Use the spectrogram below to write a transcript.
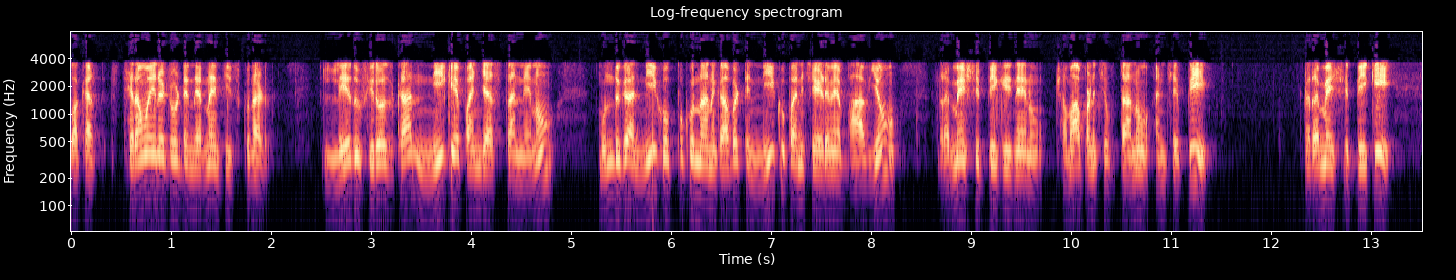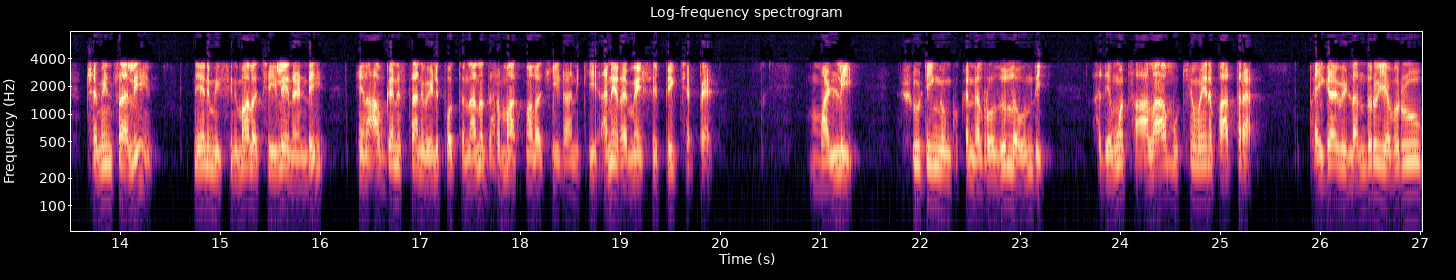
ఒక స్థిరమైనటువంటి నిర్ణయం తీసుకున్నాడు. లేదు ఫిరోజ్ ఖాన్ నీకే పని చేస్తాను నేను. ముందుగా నీకు ఒప్పుకున్నాను కాబట్టి నీకు పని చేయడమే భావ్యం. రమేష్ సిప్పికి నేను క్షమాపణ చెప్తాను అని చెప్పి రమేష్ సిప్పికి క్షమించాలి. నేను మీ సినిమాలో చేయలేనండి. నేను ఆఫ్ఘనిస్తాన్ వెళ్ళిపోతున్నాను ధర్మాత్మలో చేయడానికి అని రమేష్ సిప్పికి చెప్పాడు. మళ్ళీ షూటింగ్ ఇంకొక నెల రోజుల్లో ఉంది. అదేమో చాలా ముఖ్యమైన పాత్ర. పైగా వీళ్ళందరూ ఎవరు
